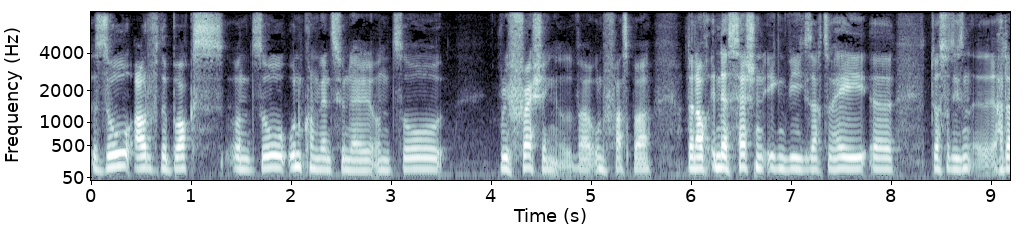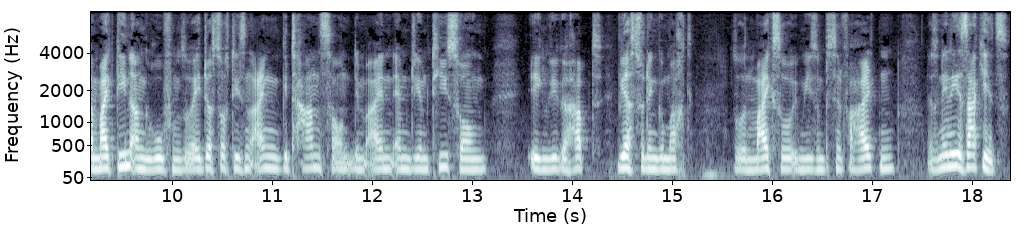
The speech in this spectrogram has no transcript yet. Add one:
so out of the box und so unkonventionell und so refreshing, war unfassbar. Und dann auch in der Session irgendwie gesagt so, hey, äh, du hast doch diesen, äh, hat er Mike Dean angerufen, so, hey, du hast doch diesen einen Gitarrensound, dem einen MGMT-Song irgendwie gehabt. Wie hast du den gemacht? So, und Mike so irgendwie so ein bisschen verhalten. Also, nee, nee, sag jetzt.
